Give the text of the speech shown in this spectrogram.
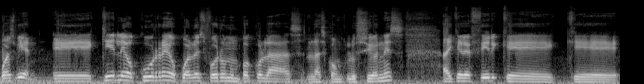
Pues bien, eh, ¿qué le ocurre o cuáles fueron un poco las, las conclusiones? Hay que decir que, que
